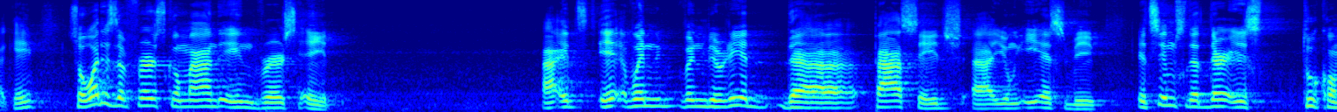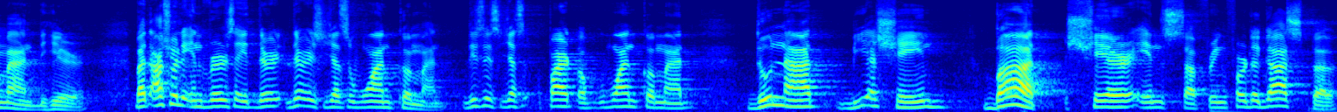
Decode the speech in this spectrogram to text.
Okay? So what is the first command in verse 8? Uh, it's, it, when, when we read the passage, uh, yung ESV, it seems that there is two command here. But actually in verse 8, there, there is just one command. This is just part of one command. Do not be ashamed, but share in suffering for the gospel.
